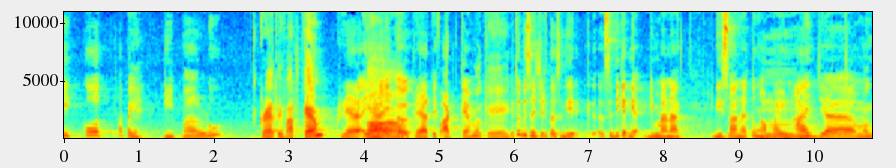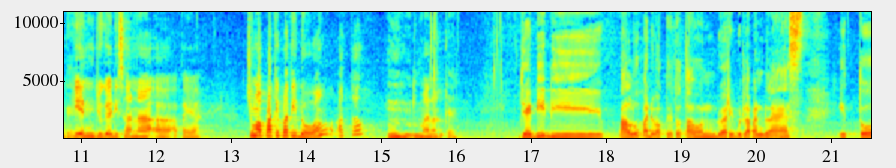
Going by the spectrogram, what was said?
ikut apa ya di Palu Creative Art Camp? Krea ya oh. itu Creative Art Camp. Oke. Okay. Itu bisa cerita sendiri sedikit nggak gimana di sana itu ngapain hmm. aja? Mungkin okay. juga di sana uh, apa ya? Cuma pelatih-pelatih doang atau mm-hmm. gimana? Oke. Okay. Jadi di Palu pada waktu itu tahun 2018 itu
